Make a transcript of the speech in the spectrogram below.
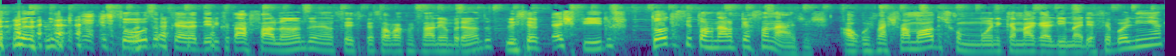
Souza, porque era dele que eu tava falando, né? Não sei se o pessoal vai continuar lembrando. Dos seus dez filhos, todos se tornaram personagens. Alguns mais famosos, como Mônica Magali e Maria Cebolinha,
